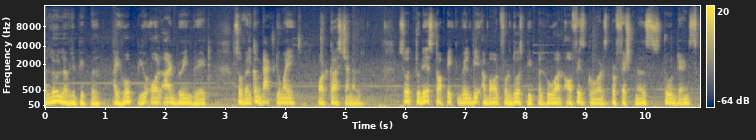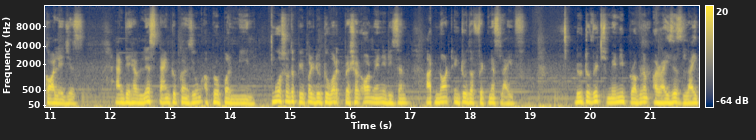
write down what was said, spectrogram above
Hello, lovely people. I hope you all are doing great. So, welcome back to my podcast channel. So, today's topic will be about for those people who are office goers, professionals, students, colleges, and they have less time to consume a proper meal. Most of the people, due to work pressure or many reasons, are not into the fitness life due to which many problem arises like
